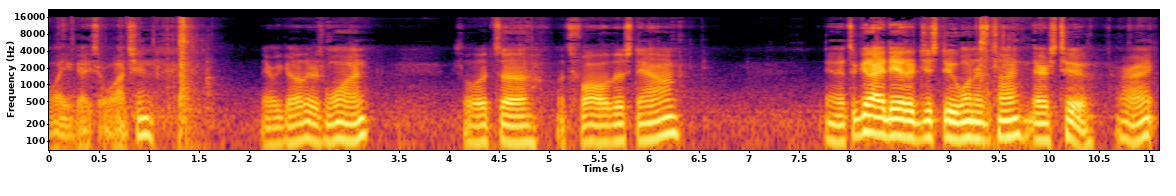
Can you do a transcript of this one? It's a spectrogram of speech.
while you guys are watching. There we go. There's one. So let's uh let's follow this down. And it's a good idea to just do one at a time. There's two. All right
